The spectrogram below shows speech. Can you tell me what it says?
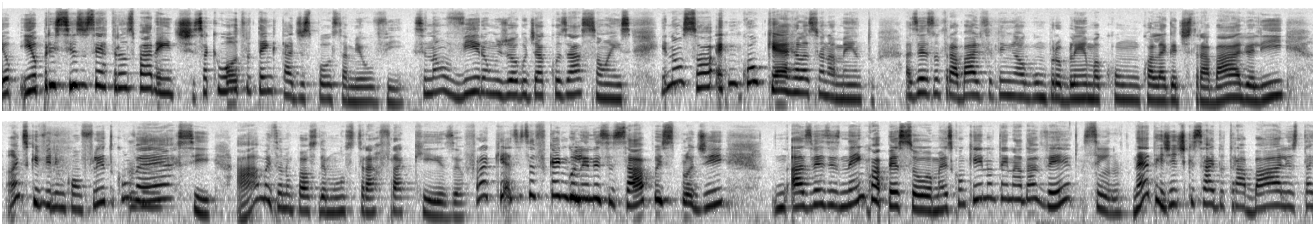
Eu, e eu preciso ser transparente, só que o outro tem que estar disposto a me ouvir. Senão vira um jogo de acusações. E não só, é em qualquer relacionamento. Às vezes no trabalho você tem algum problema com um colega de trabalho ali. Antes que vire um conflito, converse. Ah, mas eu não posso demonstrar fraqueza. Fraqueza é você ficar engolindo esse sapo e explodir. Às vezes nem com a pessoa, mas com quem não tem nada a ver. Sim. Né? Tem gente que sai do trabalho, está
